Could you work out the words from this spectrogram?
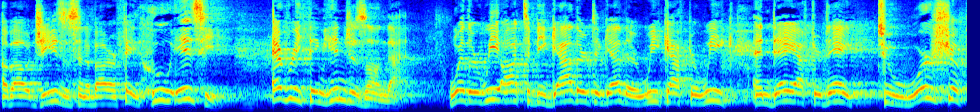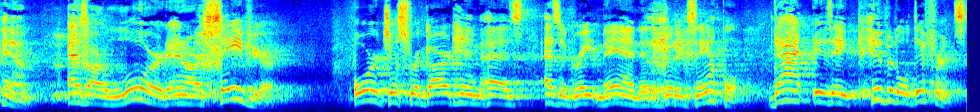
about Jesus and about our faith. Who is he? Everything hinges on that. Whether we ought to be gathered together week after week and day after day to worship him as our Lord and our Savior, or just regard him as, as a great man and a good example. That is a pivotal difference.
